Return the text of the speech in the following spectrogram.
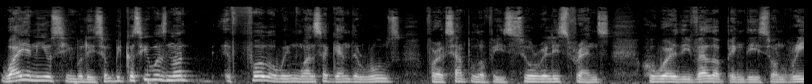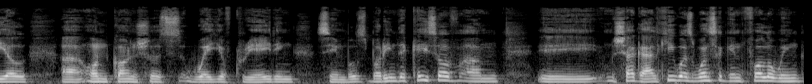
Why a new symbolism? Because he was not following once again the rules, for example, of his surrealist friends who were developing this unreal, uh, unconscious way of creating symbols. But in the case of um, uh, Chagall, he was once again following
